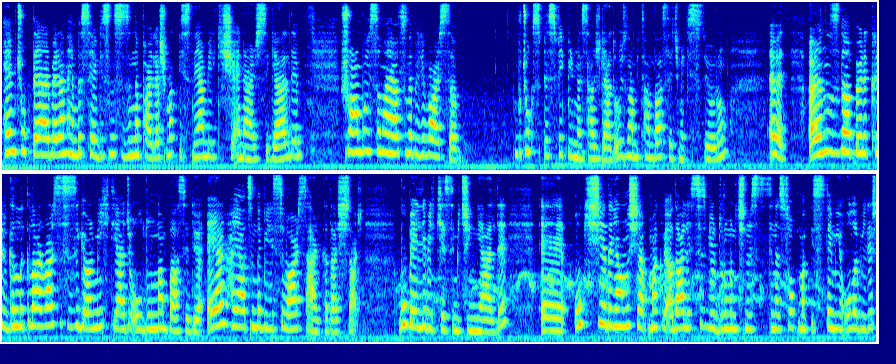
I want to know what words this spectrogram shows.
Hem çok değer veren hem de sevgisini sizinle paylaşmak isteyen bir kişi enerjisi geldi. Şu an bu insan hayatında biri varsa bu çok spesifik bir mesaj geldi. O yüzden bir tane daha seçmek istiyorum. Evet, aranızda böyle kırgınlıklar varsa sizi görme ihtiyacı olduğundan bahsediyor. Eğer hayatında birisi varsa arkadaşlar, bu belli bir kesim için geldi. Ee, o kişiye de yanlış yapmak ve adaletsiz bir durumun içerisine sokmak istemiyor olabilir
